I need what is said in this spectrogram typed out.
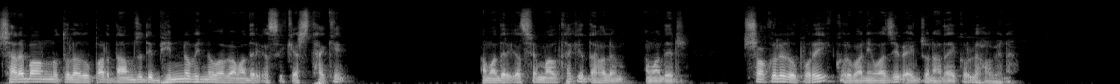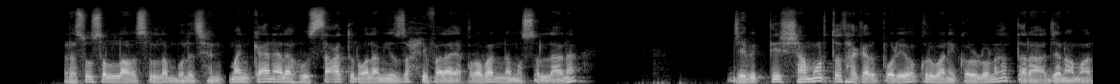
সাড়ে বাউন্ন তোলা রূপার দাম যদি ভিন্ন ভিন্নভাবে আমাদের কাছে ক্যাশ থাকে আমাদের কাছে মাল থাকে, তাহলে আমাদের সকলের উপরেই কোরবানি ওয়াজিব একজন আদায় করলে হবে না। রাসুল সাল্লাহ সাল্লাম বলেছেন, মান কান আলাহু সাতুন ওয়ালাম ইউজহিফ আলা ইয়াকরাবান্না মুসাল্লানা। যে ব্যক্তির সামর্থ্য থাকার পরেও কোরবানি করল না, তারা যেন আমার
